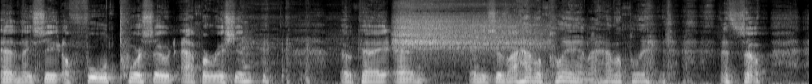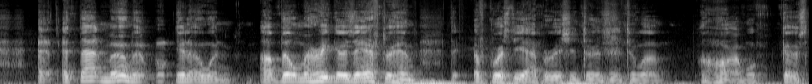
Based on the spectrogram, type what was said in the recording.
and they see a full torsoed apparition, okay, and and he says, "I have a plan. I have a plan," and so at, at that moment, you know, when uh, Bill Murray goes after him. Of course, the apparition turns into a, a horrible ghost.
